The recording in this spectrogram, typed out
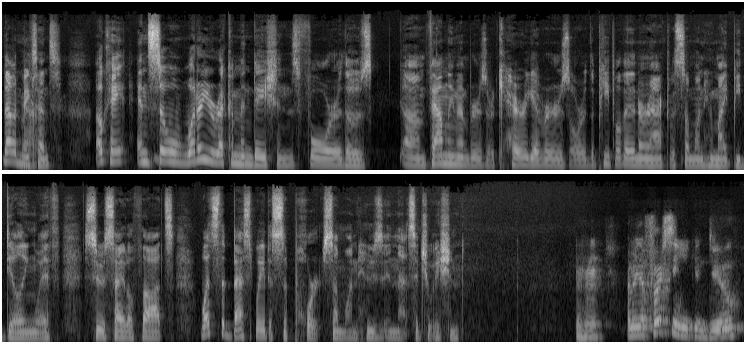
That would make yeah. sense. Okay. And so, what are your recommendations for those um, family members or caregivers or the people that interact with someone who might be dealing with suicidal thoughts? What's the best way to support someone who's in that situation? Mm-hmm. I mean, the first thing you can do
